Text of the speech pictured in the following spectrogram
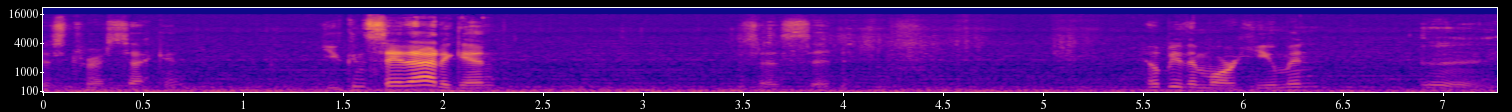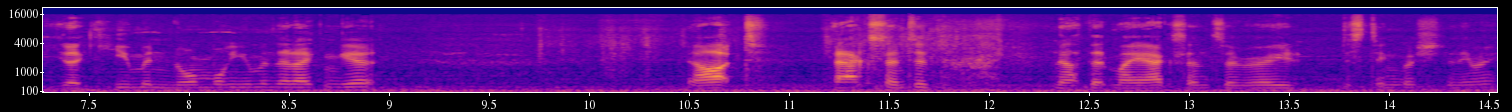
Just for a second. You can say that again, says Cid. He'll be the more human, uh, like human, normal human that I can get. Not accented. Not that my accents are very distinguished anyway.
